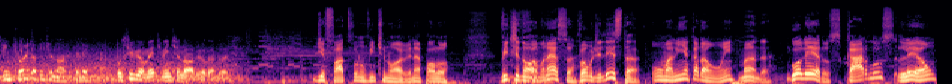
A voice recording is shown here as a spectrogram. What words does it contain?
28 a 29, Tele. Possivelmente 29 jogadores. De fato foram 29, né, Paulo? 29. Vamos nessa? Vamos de lista? Uma linha cada um, hein? Manda. Goleiros: Carlos, Leão,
